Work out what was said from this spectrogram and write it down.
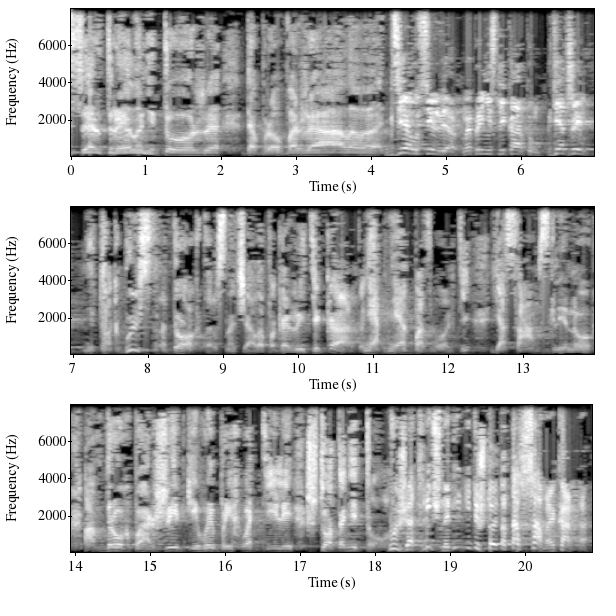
сэр Трелани тоже. Добро пожаловать. Где Лусильвер? Мы принесли карту. Где Джим? Не так быстро, доктор. Сначала покажите карту. Нет, нет, позвольте, я сам взгляну. А вдруг по ошибке вы прихватили что-то не то? Вы же отлично видите, что это та самая карта.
